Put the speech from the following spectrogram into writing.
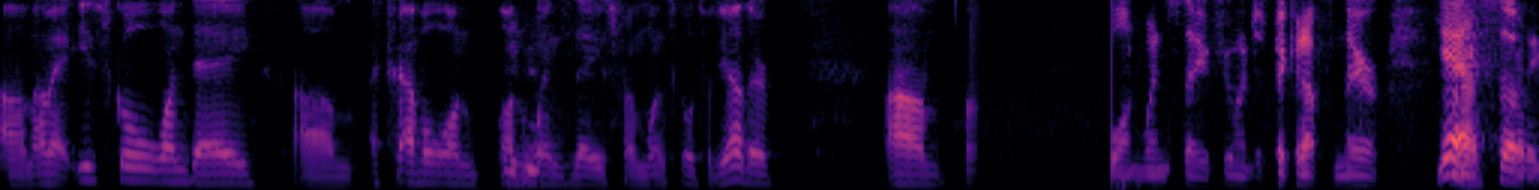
um, I'm at each school one day. Um, I travel on on mm-hmm. Wednesdays from one school to the other. Um, on Wednesday, if you want to just pick it up from there. Yeah. So. Ready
